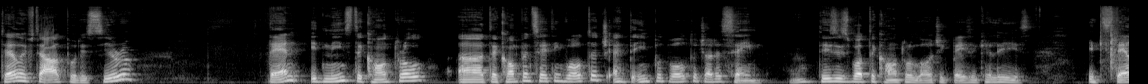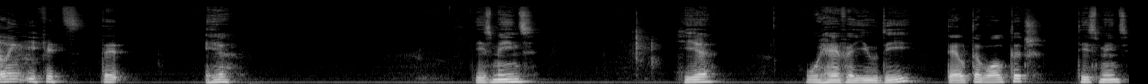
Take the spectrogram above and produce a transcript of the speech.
Tell if the output is zero. Then it means the control, uh, the compensating voltage and the input voltage are the same. This is what the control logic basically is. It's telling if it's the here. This means here we have a UD delta voltage. This means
